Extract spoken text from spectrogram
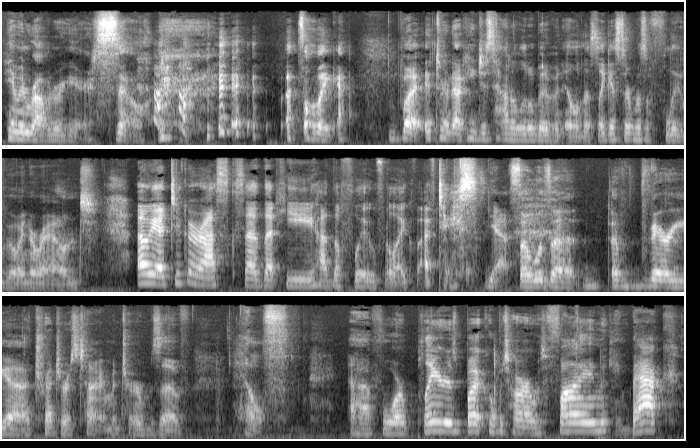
Him and Robin Regier. So that's all they got. But it turned out he just had a little bit of an illness. I guess there was a flu going around. Oh yeah, Tuukka Rask said that he had the flu for like five days. Yeah, so it was a, a very uh, treacherous time in terms of health uh, for players. But Kopitar was fine, came back,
